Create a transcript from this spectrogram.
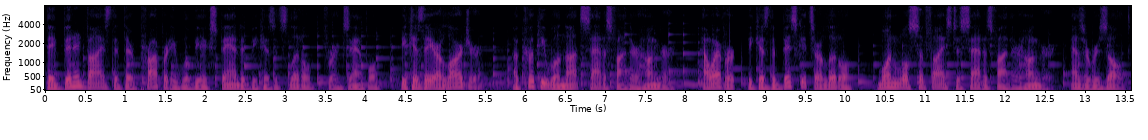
They've been advised that their property will be expanded because it's little, for example, because they are larger. A cookie will not satisfy their hunger. However, because the biscuits are little, one will suffice to satisfy their hunger. As a result,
